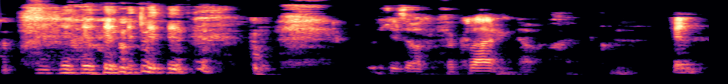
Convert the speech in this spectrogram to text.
Dat je zelf een verklaring nodig. En-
